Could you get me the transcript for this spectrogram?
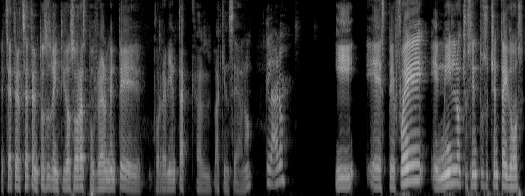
etcétera, etcétera. Entonces 22 horas, pues realmente, pues revienta al- a quien sea, ¿no? Claro. Y este fue en 1882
